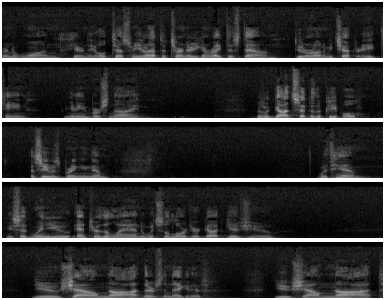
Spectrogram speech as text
Turn to 1 here in the Old Testament. You don't have to turn there. You can write this down. Deuteronomy chapter 18, beginning in verse 9. Here's what God said to the people as he was bringing them with him. He said, When you enter the land in which the Lord your God gives you, you shall not, there's the negative, you shall not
